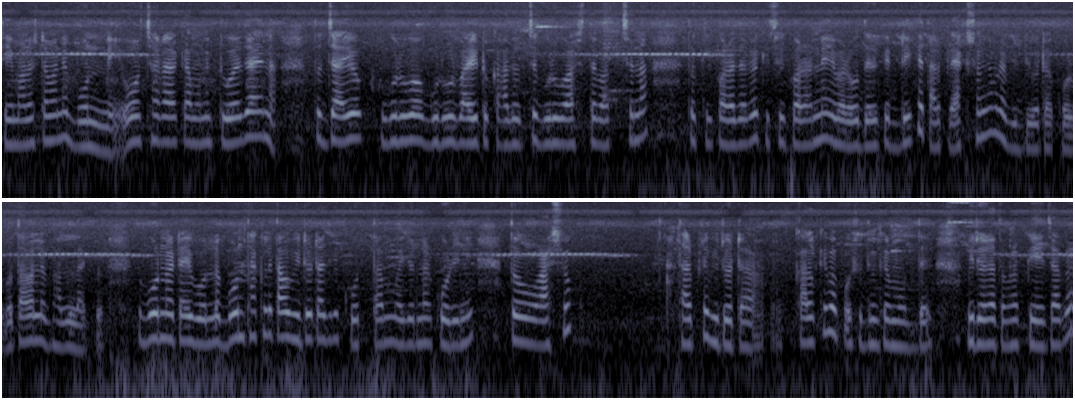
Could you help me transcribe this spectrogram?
সেই মানুষটা মানে বোন নেই। ও ছাড়া কেমন একটু হয়ে যায় না। তো যাই হোক গুরুও গুরুর বাড়ি একটু কাজ হচ্ছে, গুরু আসতে পারছে না। তো কি করা যাবে? কিছুই করার নেই। এবার ওদেরকে ডেকে তারপরে একসঙ্গে আমরা ভিডিওটা করব। তাহলে ভালো লাগবে। বোন ওটাই বলল, বোন থাকলে তাও ভিডিওটা আজকে করতাম, ওই জন্য আর করিনি। তো আসুক। তারপরে ভিডিওটা কালকে বা পরশু দিনকের মধ্যে ভিডিওটা তোমরা পেয়ে যাবে।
